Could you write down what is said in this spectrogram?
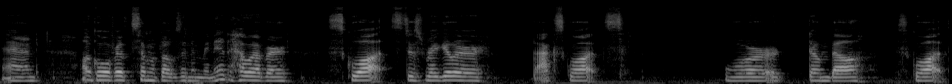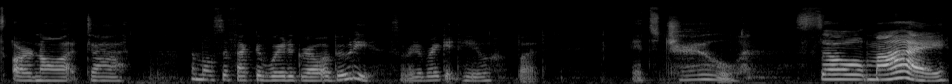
and I'll go over some of those in a minute. However, squats, just regular back squats or dumbbell squats, are not uh, the most effective way to grow a booty. Sorry to break it to you, but it's true. So, my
